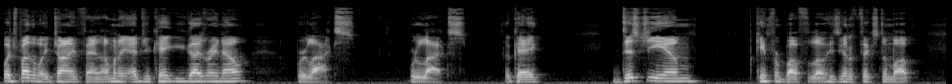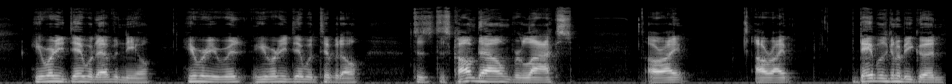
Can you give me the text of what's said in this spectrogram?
Which, by the way, Giant fans, I'm to educate you guys right now. Relax, relax. Okay, this GM came from Buffalo. He's going to fix them up. He already did with Evan Neal. He already he already did with Thibodeaux. Just just calm down, relax. All right. All right, Daboll's going to be good.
